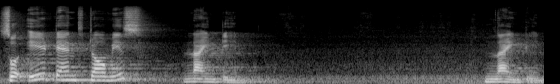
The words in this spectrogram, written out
So a tenth term is nineteen nineteen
